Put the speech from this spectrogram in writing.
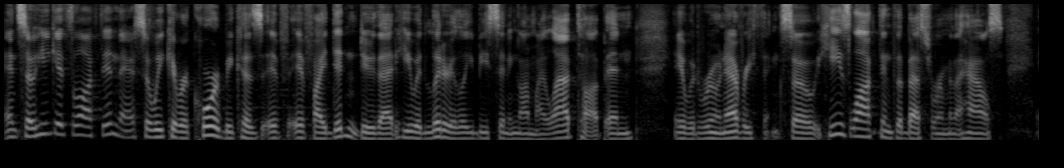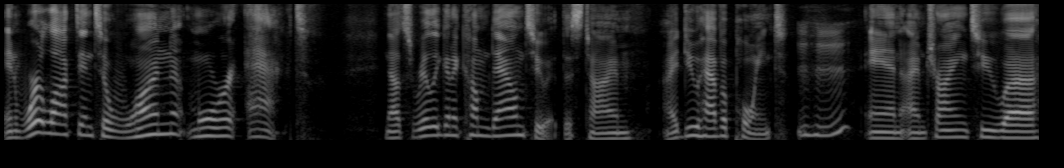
and so he gets locked in there so we could record. Because if if I didn't do that, he would literally be sitting on my laptop and it would ruin everything. So he's locked into the best room in the house, and we're locked into one more act. Now it's really going to come down to it this time. I do have a point, Mm-hmm. and I'm trying to uh,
